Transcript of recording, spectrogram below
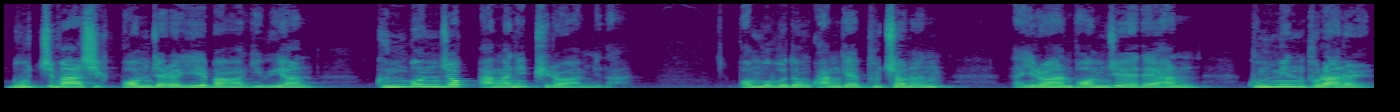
묻지마식 범죄를 예방하기 위한 근본적 방안이 필요합니다. 법무부 등 관계 부처는 이러한 범죄에 대한 국민 불안을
